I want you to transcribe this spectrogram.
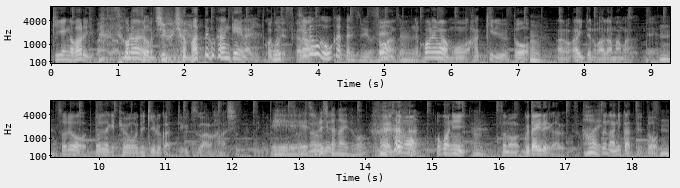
機嫌が悪い場合は これはもう自分には全く関係ないことですかこっちのら方が多かったりするよね。そうなんですよ、うん。でこれはもうはっきり言うと、うん。あの相手のわがままなんで、うん。それをどれだけ許容できるかっていう器の話になってくるんですよえー、それしかい、ないの？はい。でもここにうん。その具体例があるんですよ、はい。それ何かっていうと、うん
